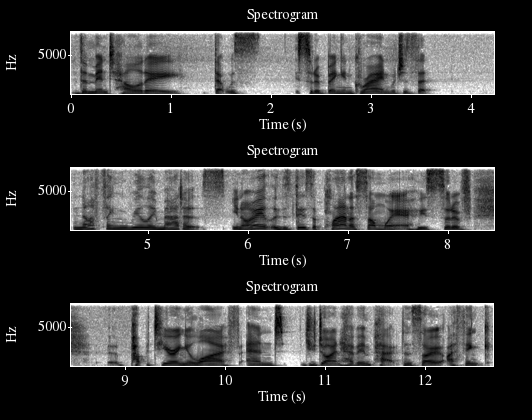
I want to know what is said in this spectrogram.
the mentality that was sort of being ingrained, which is that nothing really matters. You know, there's, a planner somewhere who's sort of uh, puppeteering your life and you don't have impact. And so I think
